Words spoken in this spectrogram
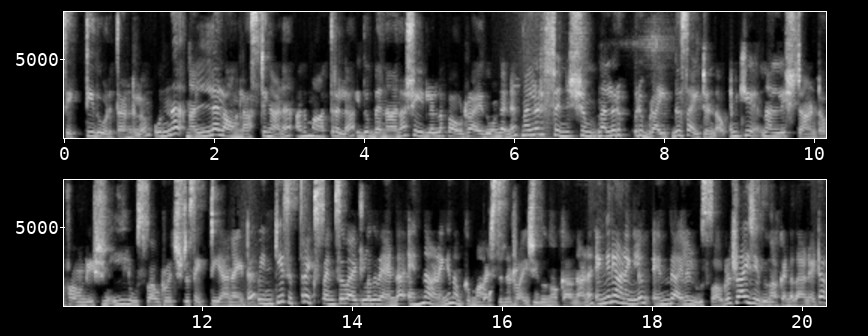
സെറ്റ് ചെയ്ത് കൊടുത്താണ്ടല്ലോ. ഒന്ന് നല്ല ലോങ് ലാസ്റ്റിംഗ് ആണ്. അത് മാത്രമല്ല ഇത് ബനാന ഷെയ്ഡിലുള്ള പൗഡർ ആയതുകൊണ്ട് തന്നെ നല്ലൊരു ഫിനിഷും നല്ലൊരു ഒരു ബ്രൈറ്റ്നെസ് ആയിട്ടുണ്ടാവും. എനിക്ക് നല്ല ഇഷ്ടമാണ് കേട്ടോ ഫൗണ്ടേഷൻ ഈ ലൂസ് പൗഡർ വെച്ചിട്ട് സെറ്റ് ചെയ്യാനായിട്ട്. ഇൻ കേസ് ഇത്ര എക്സ്പെൻസീവ് ആയിട്ടുള്ളത് വേണ്ട എന്നാണെങ്കിൽ നമുക്ക് മാർസിന് ട്രൈ ചെയ്ത് നോക്കാവുന്നതാണ്. എങ്ങനെയാണെങ്കിലും എന്തായാലും ലൂസ് പൗഡർ ട്രൈ ചെയ്ത് നോക്കേണ്ടതാണ് കേട്ടോ.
